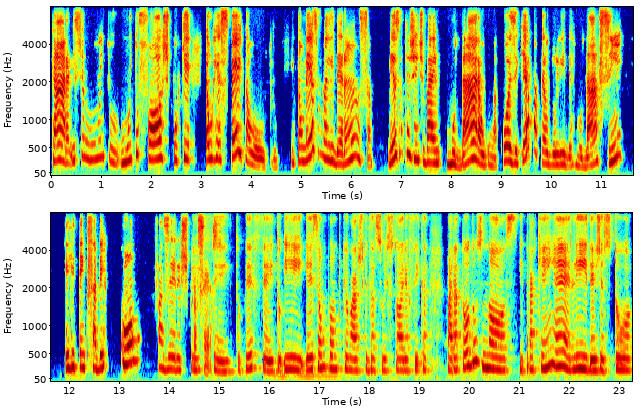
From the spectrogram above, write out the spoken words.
Cara, isso é muito, muito forte, porque é o respeito ao outro. Então, mesmo na liderança, mesmo que a gente vai mudar alguma coisa, e que é papel do líder mudar, sim, ele tem que saber como fazer este processo. Perfeito, perfeito. E esse é um ponto que eu acho que da sua história fica para todos nós e para quem é líder, gestor,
